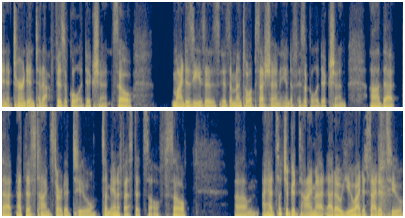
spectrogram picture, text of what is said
and it turned into that physical addiction. So my disease is is a mental obsession and a physical addiction uh, that that at this time started to to manifest itself. So um, I had such a good time at, at OU. I decided to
